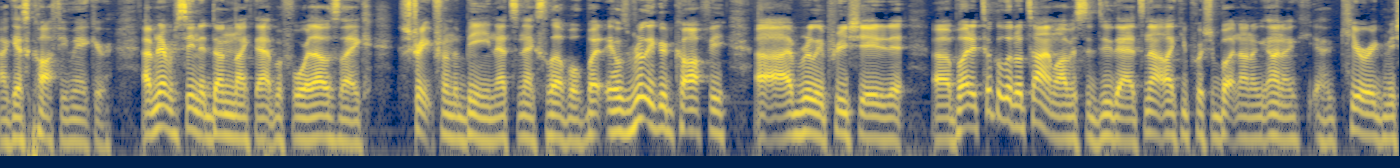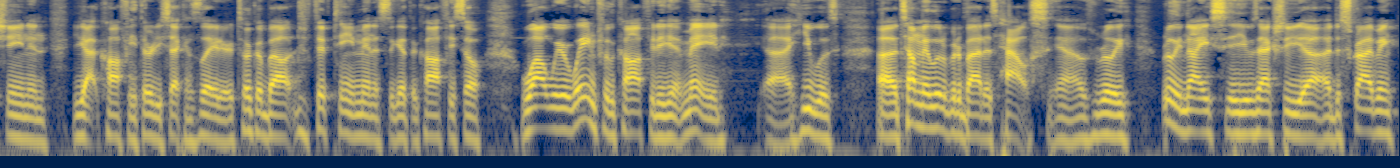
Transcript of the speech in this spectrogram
I guess, coffee maker. I've never seen it done like that before. That was like straight from the bean. That's next level. But it was really good coffee. Uh, I really appreciated it. Uh, but it took a little time, obviously, to do that. It's not like you push a button on a, on a, a Keurig machine and you got coffee 30 seconds later. It took about 15 minutes to get the coffee. So while we were waiting for the coffee to get made, uh, he was uh, tell me a little bit about his house. Yeah, it was really, really nice. He was actually uh, describing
